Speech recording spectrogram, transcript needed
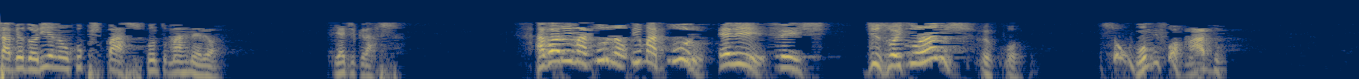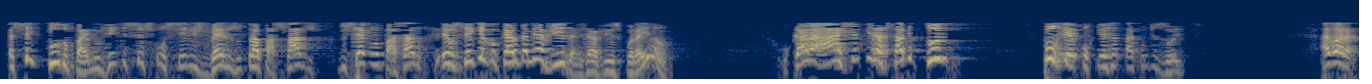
Sabedoria não ocupa espaço. Quanto mais, melhor. E é de graça. Agora o imaturo não. O imaturo, ele fez 18 anos. Eu, pô, sou um homem formado. Eu sei tudo, pai. Não vem com seus conselhos velhos, ultrapassados, do século passado. Eu sei o que eu quero da minha vida. Já viu isso por aí, não? O cara acha que já sabe tudo. Por quê? Porque já está com 18. Agora,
